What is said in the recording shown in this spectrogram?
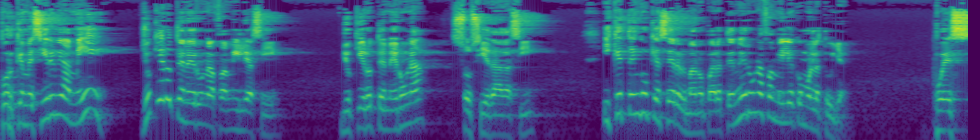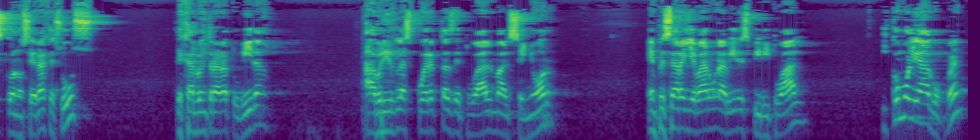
Porque me sirve a mí. Yo quiero tener una familia así. Yo quiero tener una sociedad así. ¿Y qué tengo que hacer, hermano, para tener una familia como la tuya? Pues conocer a Jesús, dejarlo entrar a tu vida, abrir las puertas de tu alma al Señor, empezar a llevar una vida espiritual. ¿Y cómo le hago? Bueno,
